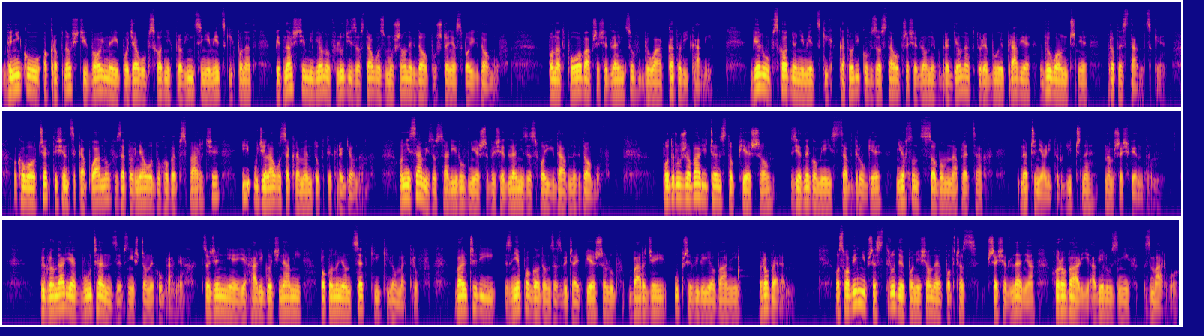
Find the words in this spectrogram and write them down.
W wyniku okropności wojny i podziału wschodnich prowincji niemieckich ponad 15 milionów ludzi zostało zmuszonych do opuszczenia swoich domów. Ponad połowa przesiedleńców była katolikami. Wielu wschodnio-niemieckich katolików zostało przesiedlonych w regionach, które były prawie wyłącznie protestanckie. Około 3000 kapłanów zapewniało duchowe wsparcie i udzielało sakramentów w tych regionach. Oni sami zostali również wysiedleni ze swoich dawnych domów. Podróżowali często pieszo z jednego miejsca w drugie, niosąc z sobą na plecach naczynia liturgiczne na mszę świętą. Wyglądali jak włóczędzy w zniszczonych ubraniach. Codziennie jechali godzinami, pokonując setki kilometrów. Walczyli z niepogodą zazwyczaj pieszo lub bardziej uprzywilejowani rowerem. Osłabieni przez trudy poniesione podczas przesiedlenia, chorowali, a wielu z nich zmarło.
